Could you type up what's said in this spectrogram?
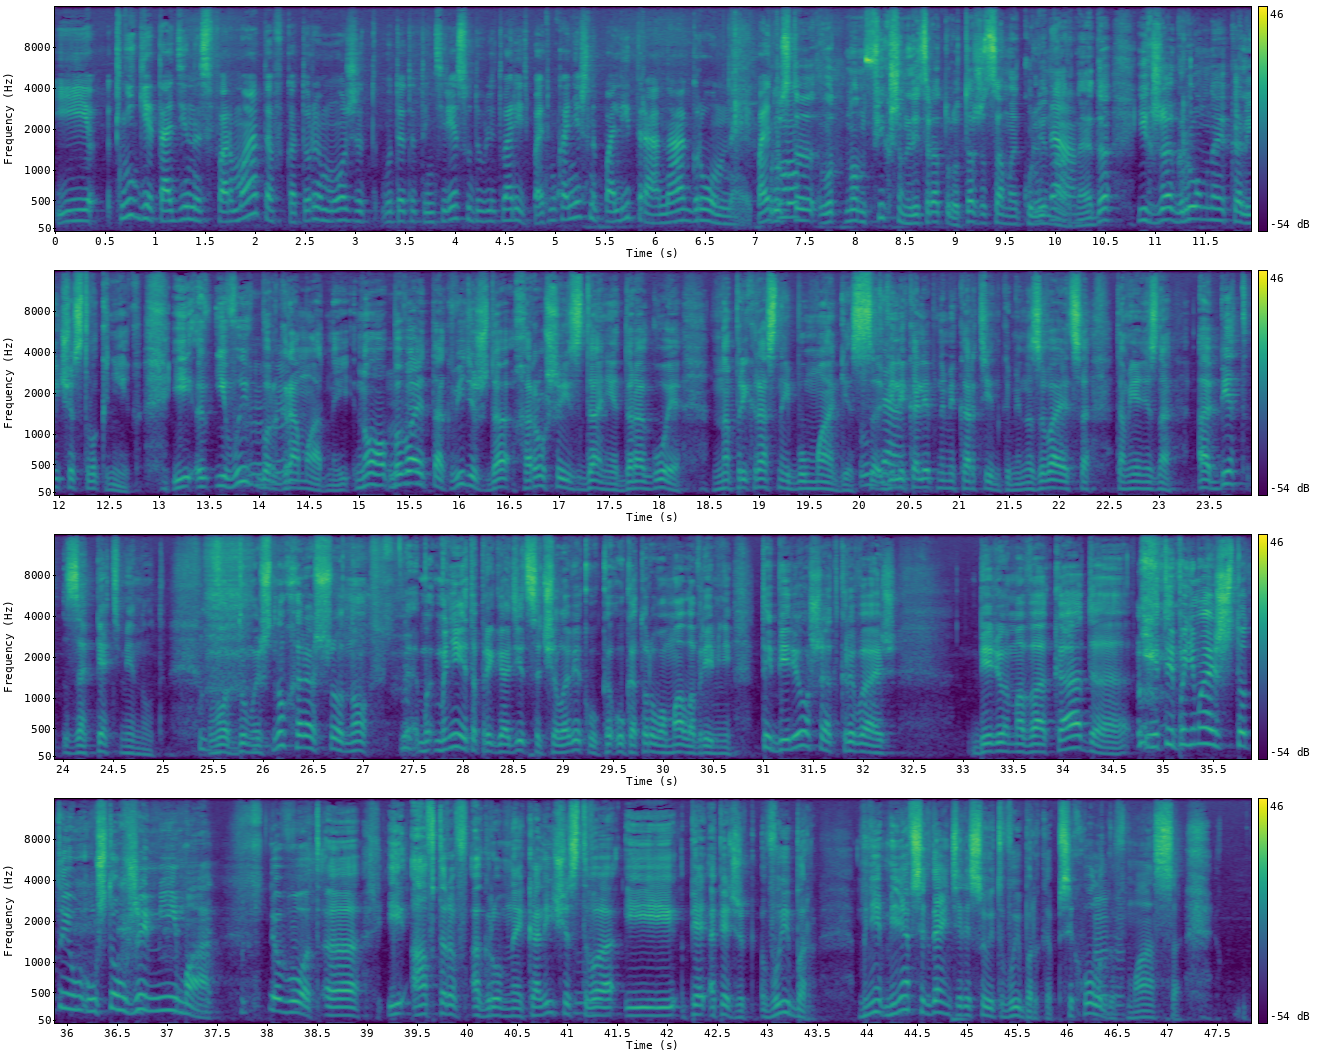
И книги – это один из форматов, который может вот этот интерес удовлетворить. Поэтому, конечно, палитра, она огромная. Поэтому... Просто вот нон-фикшн литература, та же самая кулинарная, да. да, их же огромное количество книг. И, и выбор угу. громадный. Но угу. бывает так, видишь, да, хорошее издание, дорогое, на прекрасной бумаге, с да. великолепными картинками. Называется, там, я не знаю, «Обед за пять минут». Вот, думаешь, ну хорошо, но мне это пригодится человеку, у которого которого мало времени, ты берешь и открываешь берем авокадо, и ты понимаешь, что ты что уже мимо. Вот. Э, и авторов огромное количество, и опять же, выбор. Мне, меня всегда интересует выборка. Психологов масса,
